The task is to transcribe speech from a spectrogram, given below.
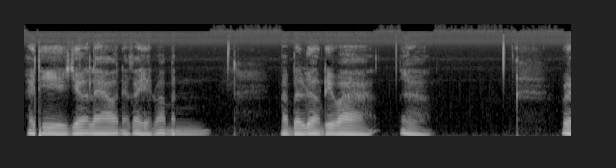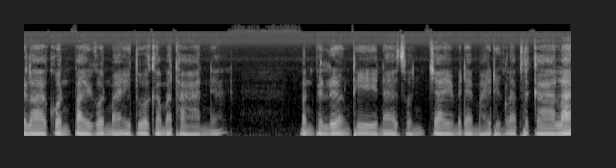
ไอ้ที่เยอะแล้วเนี่ยก็เห็นว่ามันมันเป็นเรื่องที่ว่า เออเวลาคนไปคนมาไอ้ตัวกรรมฐานเนี่ย มันเป็นเรื่องที่น่าสนใจไม่ได้หมายถึงรับสการละ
